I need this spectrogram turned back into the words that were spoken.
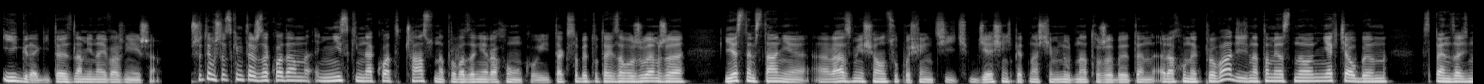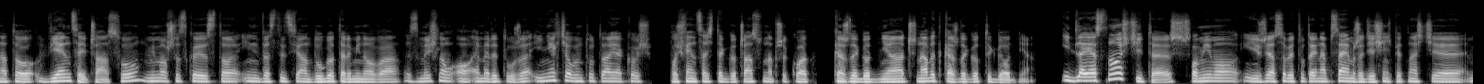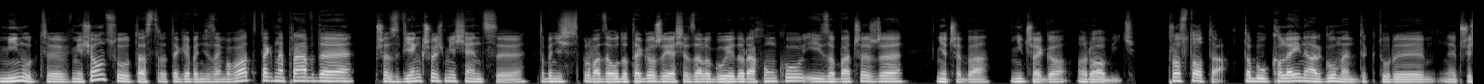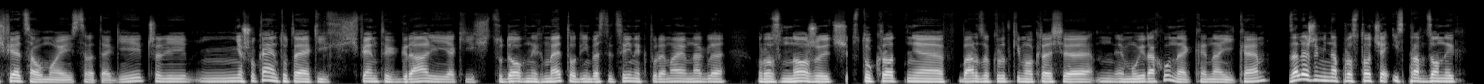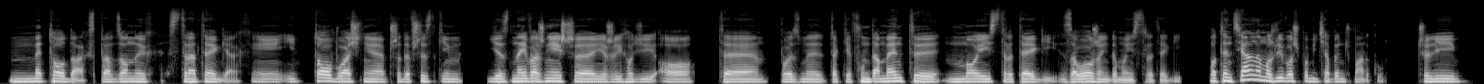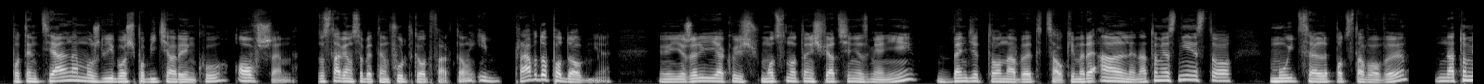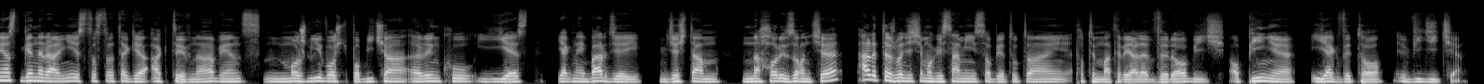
Y. I to jest dla mnie najważniejsze. Przy tym wszystkim też zakładam niski nakład czasu na prowadzenie rachunku i tak sobie tutaj założyłem, że jestem w stanie raz w miesiącu poświęcić 10-15 minut na to, żeby ten rachunek prowadzić, natomiast no, nie chciałbym spędzać na to więcej czasu. Mimo wszystko jest to inwestycja długoterminowa z myślą o emeryturze i nie chciałbym tutaj jakoś poświęcać tego czasu na przykład każdego dnia, czy nawet każdego tygodnia. I dla jasności też, pomimo iż ja sobie tutaj napisałem, że 10-15 minut w miesiącu ta strategia będzie zajmowała, to tak naprawdę przez większość miesięcy to będzie się sprowadzało do tego, że ja się zaloguję do rachunku i zobaczę, że nie trzeba niczego robić. Prostota to był kolejny argument, który przyświecał mojej strategii, czyli nie szukałem tutaj jakichś świętych grali, jakichś cudownych metod inwestycyjnych, które mają nagle rozmnożyć stukrotnie w bardzo krótkim okresie mój rachunek na IKE. Zależy mi na prostocie i sprawdzonych metodach, sprawdzonych strategiach. I, I, to właśnie przede wszystkim jest najważniejsze, jeżeli chodzi o te, powiedzmy, takie fundamenty mojej strategii, założeń do mojej strategii. Potencjalna możliwość pobicia benchmarku, czyli potencjalna możliwość pobicia rynku, owszem, zostawiam sobie tę furtkę otwartą i prawdopodobnie, jeżeli jakoś mocno ten świat się nie zmieni, będzie to nawet całkiem realne. Natomiast nie jest to mój cel podstawowy. Natomiast generalnie jest to strategia aktywna, więc możliwość pobicia rynku jest jak najbardziej gdzieś tam na horyzoncie, ale też będziecie mogli sami sobie tutaj po tym materiale wyrobić opinię i jak wy to widzicie.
